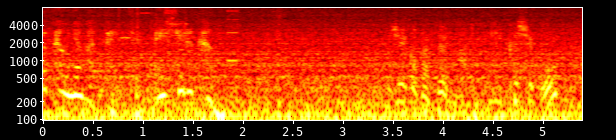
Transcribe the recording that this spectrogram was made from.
슈퍼타운형 아파트 애쉬르 카운트 크실 것 같은 키 크시고.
